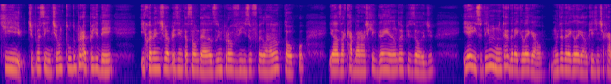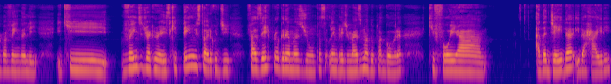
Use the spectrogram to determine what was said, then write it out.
que, tipo assim, tinham tudo para perder. E quando a gente viu a apresentação delas, o improviso foi lá no topo. E elas acabaram, acho que, ganhando o episódio. E é isso, tem muita drag legal. Muita drag legal que a gente acaba vendo ali. E que vem de Drag Race, que tem o histórico de fazer programas juntas. Lembrei de mais uma dupla agora, que foi a, a da Jada e da Heidi.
